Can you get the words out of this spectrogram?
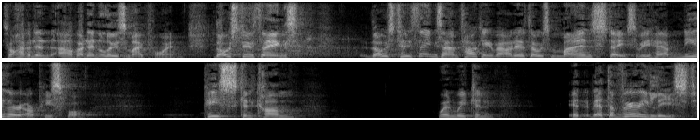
So I hope I didn't, lose my point. Those two things, those two things I'm talking about is those mind states we have. Neither are peaceful. Peace can come when we can, at, at the very least,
